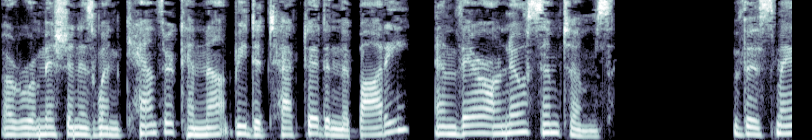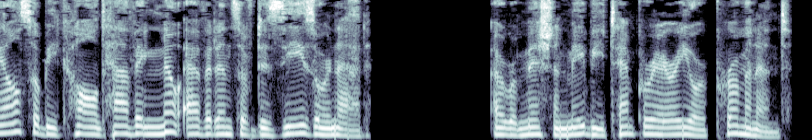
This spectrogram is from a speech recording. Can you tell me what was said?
A remission is when cancer cannot be detected in the body, and there are no symptoms. This may also be called having no evidence of disease or NAD. A remission may be temporary or permanent.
